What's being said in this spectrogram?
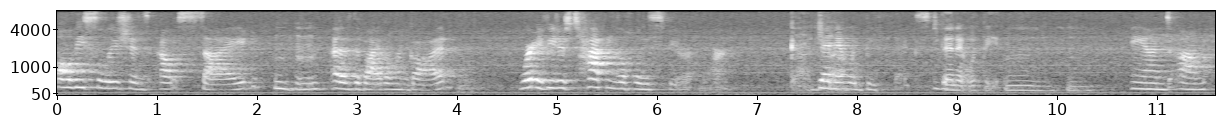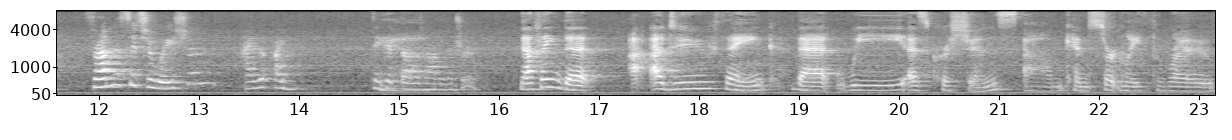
all these solutions outside Mm-hmm. of the Bible and God, where if you just tap into the Holy Spirit more, then it would be fixed. Then it would be. Mm-hmm. And um, from the situation, I, I think that that was not even true. I think that I, do think that we as Christians um, can certainly throw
